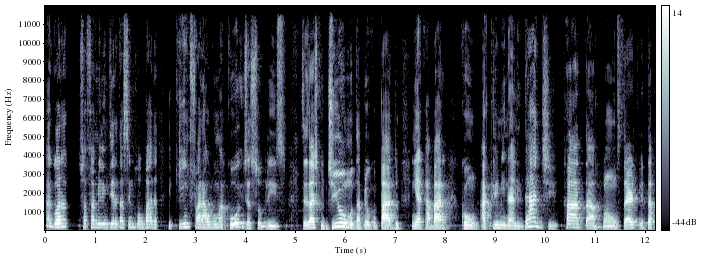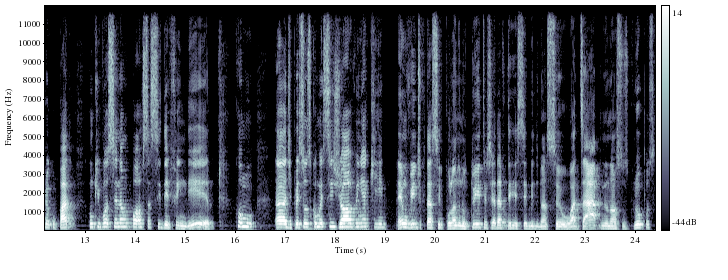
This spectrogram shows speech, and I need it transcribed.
Agora sua família inteira está sendo roubada. E quem fará alguma coisa sobre isso? Vocês acham que o Dilma está preocupado em acabar com a criminalidade? Ah, tá bom, certo? Ele está preocupado com que você não possa se defender como ah, de pessoas como esse jovem aqui. É um vídeo que está circulando no Twitter, você já deve ter recebido no seu WhatsApp, nos nossos grupos.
